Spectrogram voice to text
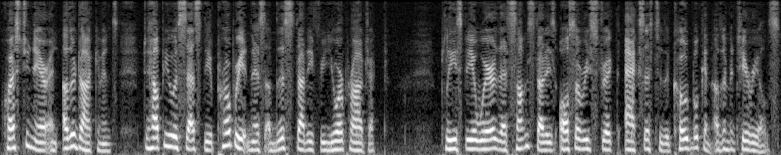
questionnaire, and other documents to help you assess the appropriateness of this study for your project. Please be aware that some studies also restrict access to the codebook and other materials.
